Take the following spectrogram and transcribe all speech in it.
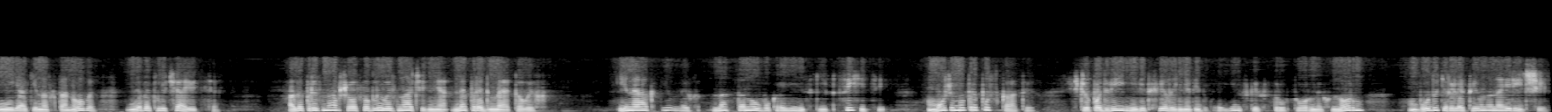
ніякі настанови не виключаються, але признавши особливе значення непредметових і неактивних настанов в українській психіці, можемо припускати, що подвійні відхилення від українських структурних норм будуть релятивно найрідші,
